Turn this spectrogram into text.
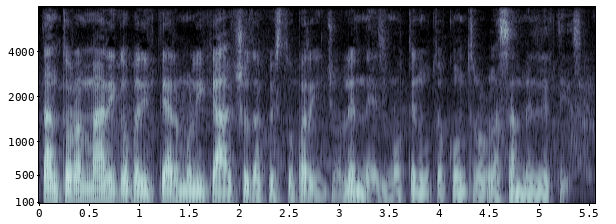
Tanto rammarico per il Termoli calcio da questo pareggio, l'ennesimo ottenuto contro la San Benedettese.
